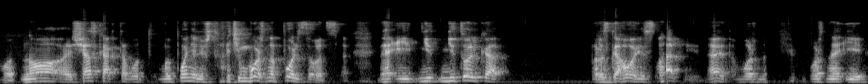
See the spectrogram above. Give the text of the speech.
Вот. Но сейчас как-то вот мы поняли, что этим можно пользоваться. Да, и не, не только в разговоре с Латвией, да, это можно, можно и...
